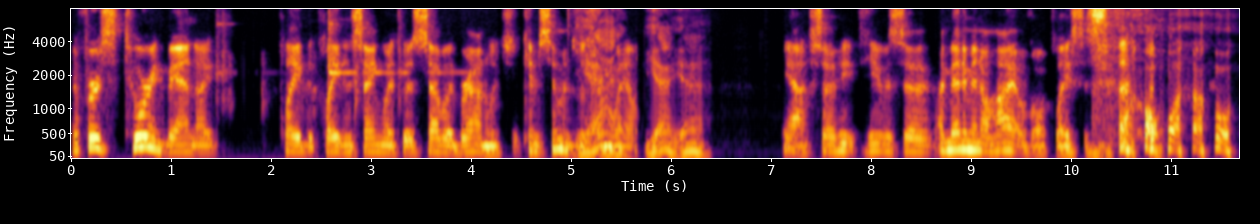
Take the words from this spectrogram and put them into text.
the first touring band I played played and sang with was Savoy Brown, which Kim Simmonds was yeah, from Wales. Yeah, yeah. Yeah, so he he was. Uh, I met him in Ohio, of all places. oh wow!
